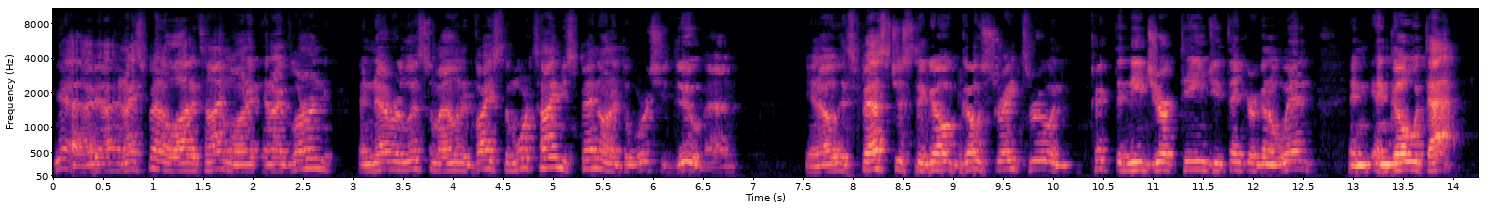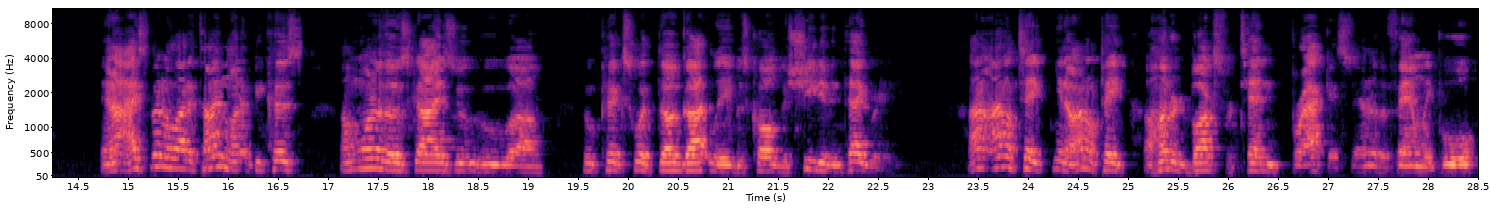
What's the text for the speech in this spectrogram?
Yeah, I, and I spent a lot of time on it, and I've learned and never listen to my own advice. The more time you spend on it, the worse you do, man. You know, it's best just to go go straight through and pick the knee jerk teams you think are going to win, and and go with that. And I, I spend a lot of time on it because I'm one of those guys who who uh, who picks what Doug Gottlieb is called the sheet of integrity. I don't, I don't take you know I don't pay a hundred bucks for ten brackets to enter the family pool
